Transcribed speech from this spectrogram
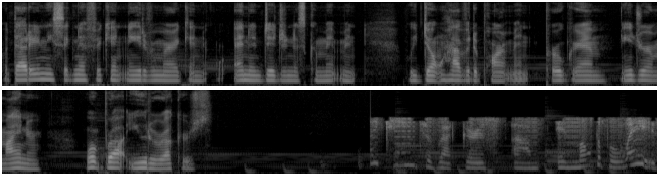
without any significant Native American and Indigenous commitment. We don't have a department, program, major, or minor. What brought you to Rutgers? I came to Rutgers um, in multiple ways.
